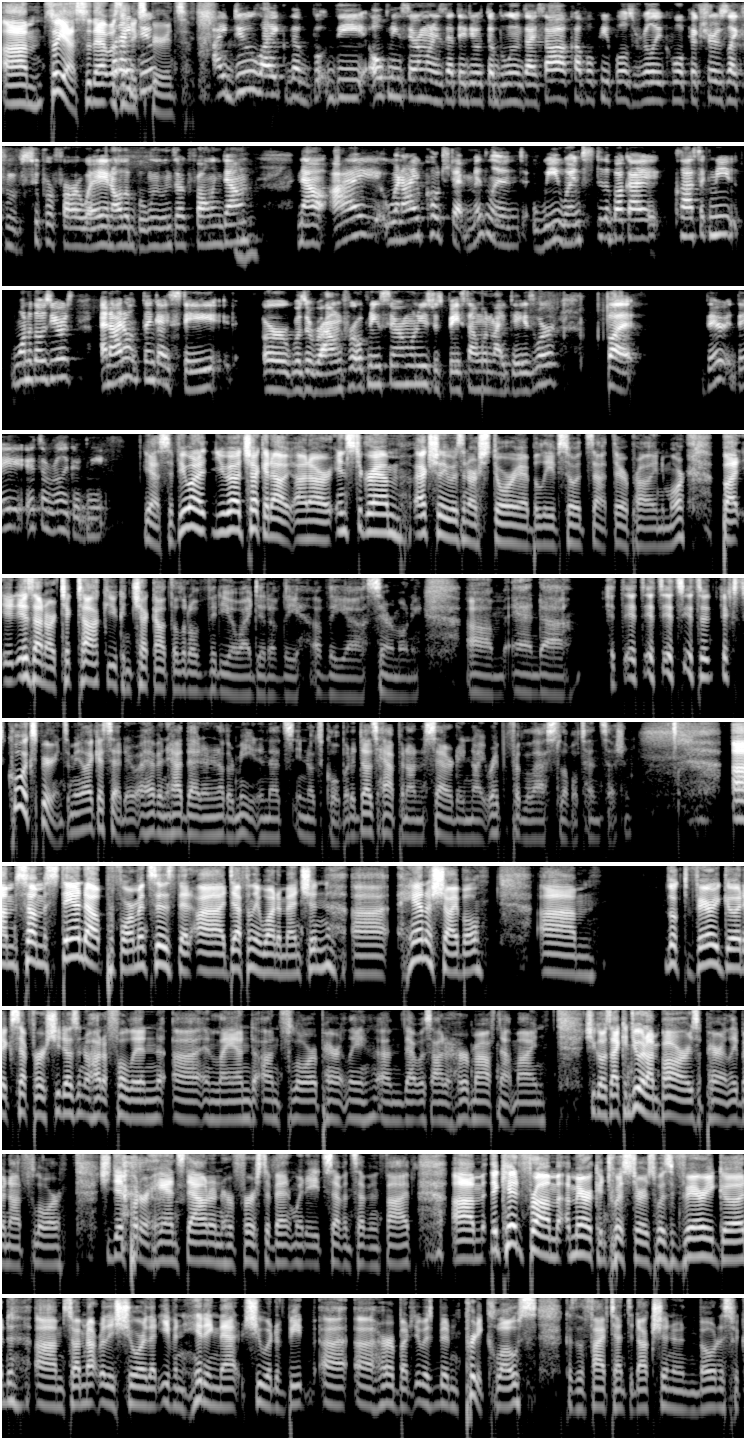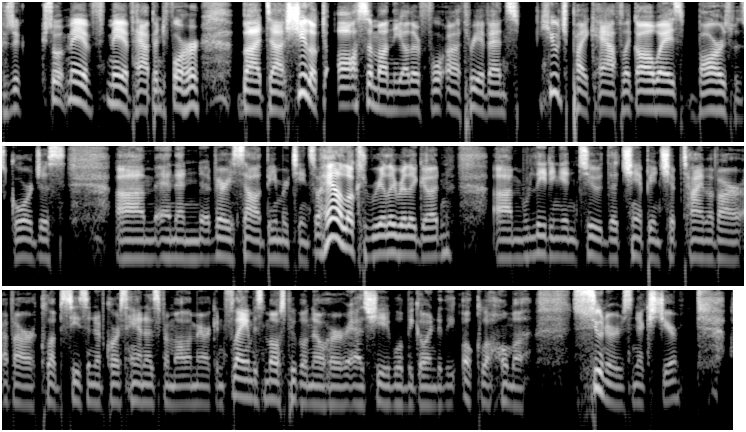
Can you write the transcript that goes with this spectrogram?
um, so yeah, so that was but an I experience. Do, I do like the the opening ceremonies that they do with the balloons. I saw a couple people's really cool pictures, like from super far away, and all the balloons are falling down. Mm-hmm. Now, I when I coached at Midland, we went to the Buckeye Classic meet one of those years, and I don't think I stayed or was around for opening ceremonies just based on when my days were, but they they it's a really good meet. Yes, if you want to, you want to check it out on our Instagram. Actually, it was in our story, I believe, so it's not there probably anymore. But it is on our TikTok. You can check out the little video I did of the of the uh, ceremony, um, and uh, it, it, it's it's it's a it's a cool experience. I mean, like I said, I haven't had that in another meet, and that's you know it's cool. But it does happen on a Saturday night, right before the last level ten session. Um, some standout performances that I definitely want to mention: uh, Hannah Scheible. Um, looked very good, except for she doesn't know how to full in uh, and land on floor. Apparently, um, that was out of her mouth, not mine. She goes, "I can do it on bars, apparently, but not floor." She did put her hands down in her first event, went eight seven seven five. Um, the kid from American Twisters was very good, um, so I'm not really sure that even hitting that she would have beat uh, uh, her, but it was been pretty close because of the five ten deduction and bonus, because it, so it may have may have happened for her. But uh, she looked awesome on the other four, uh, three events. Huge pike half, like always bars was gorgeous, um, and then a very solid beam routine. So Hannah looks really, really good, um, leading into the championship time of our of our club season. Of course, Hannah's from All American Flames. Most people know her as she will be going to the Oklahoma Sooners next year.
